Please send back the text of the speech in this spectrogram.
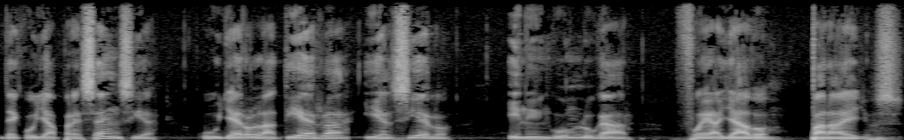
de cuya presencia huyeron la tierra y el cielo, y ningún lugar fue hallado para ellos.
